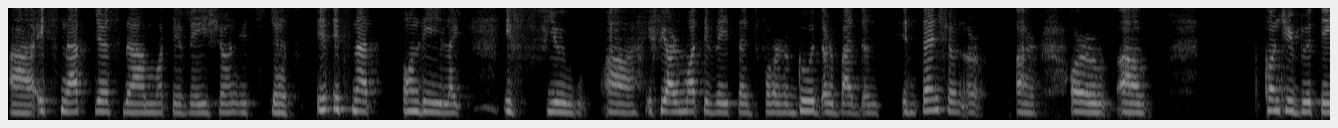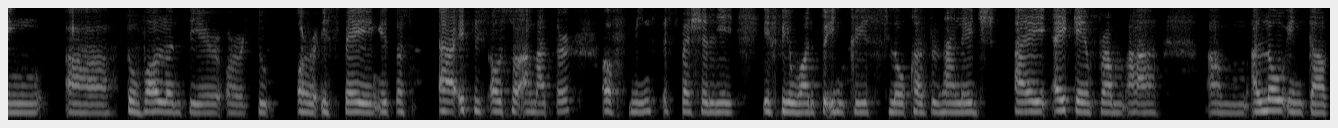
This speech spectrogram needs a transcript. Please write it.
Uh, it's not just the motivation. It's just it, it's not only like if you uh, if you are motivated for a good or bad intention or or or uh, contributing uh, to volunteer or to or is paying. It was uh, it is also a matter of means, especially if you want to increase local knowledge. I, I came from a, um, a low income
